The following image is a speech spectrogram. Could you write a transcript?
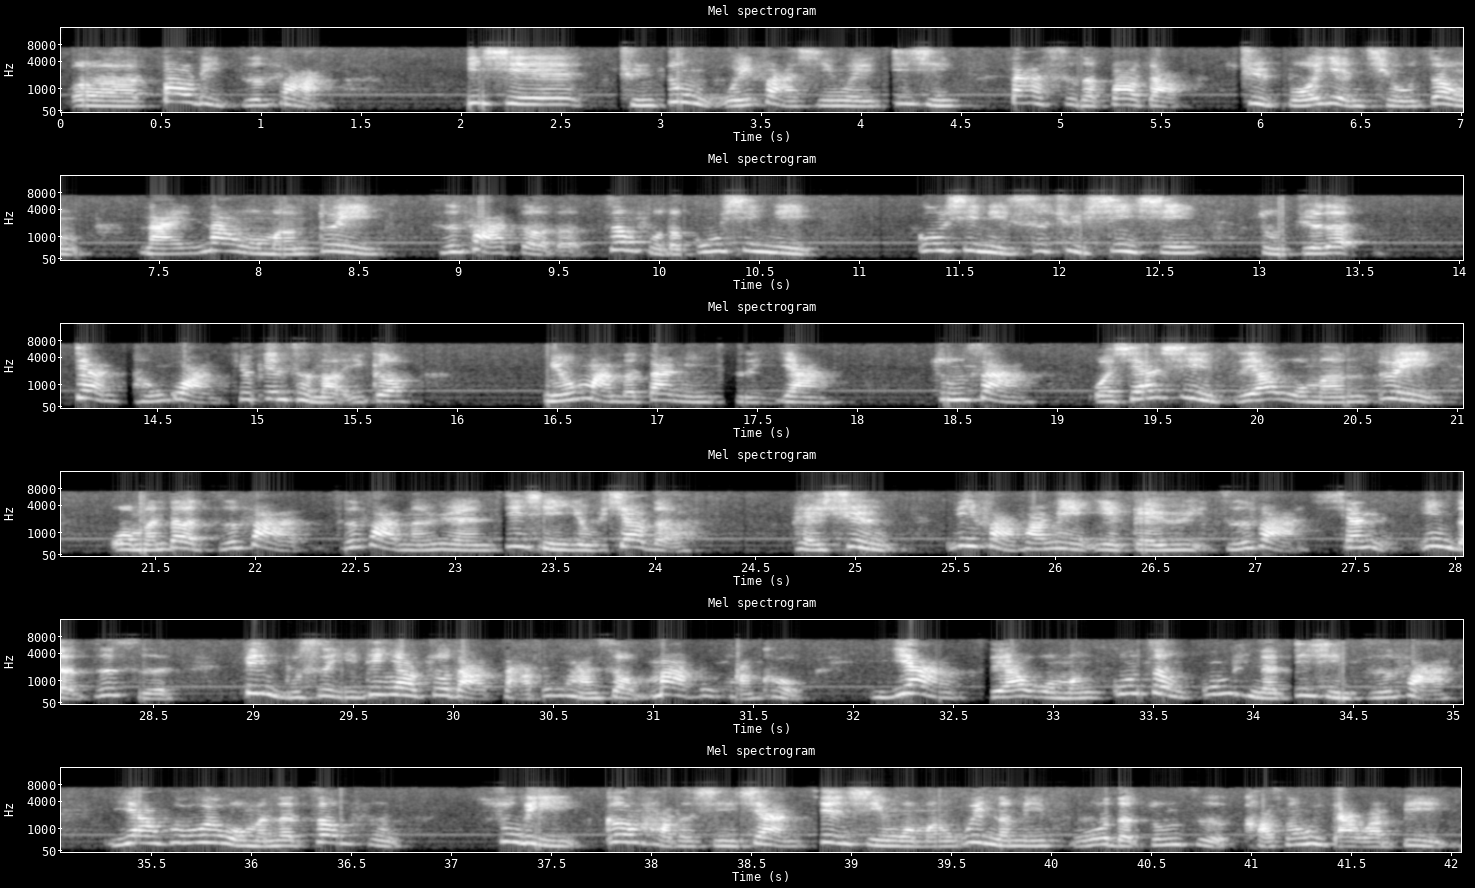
呃暴力执法、一些群众违法行为进行大肆的报道，去博眼球，这来让我们对执法者的政府的公信力、恭喜你失去信心，总觉得像城管就变成了一个流氓的代名词一样。综上，我相信只要我们对我们的执法执法人员进行有效的培训。立法方面也给予执法相应的支持，并不是一定要做到打不还手、骂不还口，一样，只要我们公正公平的进行执法，一样会为我们的政府树立更好的形象，践行我们为人民服务的宗旨。考生回答完毕。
